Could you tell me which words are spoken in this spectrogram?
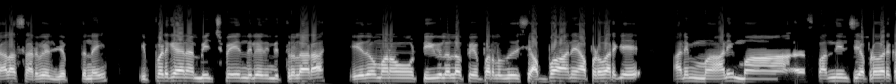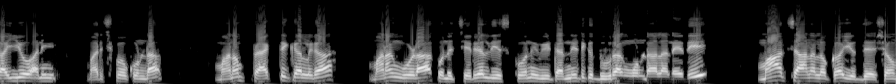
చాలా సర్వేలు చెప్తున్నాయి. ఇప్పటికైనా మించిపోయింది లేదు మిత్రులారా. ఏదో మనం టీవీలలో పేపర్లు చూసి అబ్బా అని అప్పటి వరకే అని మా- అని మా స్పందించి అప్పటి వరకు అయ్యో అని మర్చిపోకుండా మనం ప్రాక్టికల్గా మనం కూడా కొన్ని చర్యలు తీసుకొని వీటన్నిటికీ దూరంగా ఉండాలనేది మా ఛానల్ యొక్క ఉద్దేశం.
